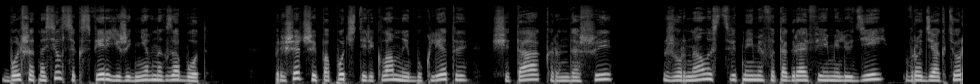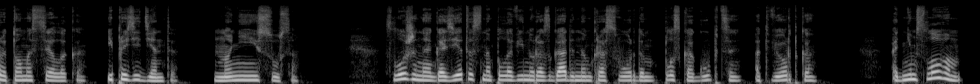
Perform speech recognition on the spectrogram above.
больше относился к сфере ежедневных забот. Пришедшие по почте рекламные буклеты, счета, карандаши, журналы с цветными фотографиями людей, вроде актера Тома Селлока, и президента — но не Иисуса. Сложенная газета с наполовину разгаданным кроссвордом, плоскогубцы, отвертка. Одним словом,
